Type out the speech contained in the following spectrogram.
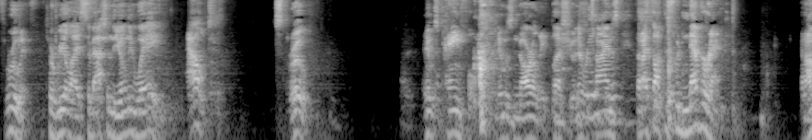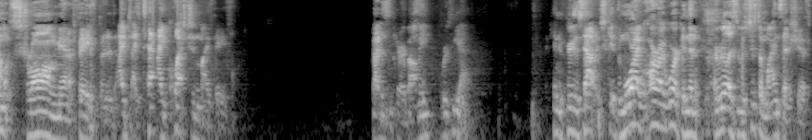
through it to realize, Sebastian, the only way out is through. And it was painful. And it was gnarly. Bless you. And there were times that I thought this would never end. And I'm a strong man of faith, but I, I, te- I question my faith. God doesn't care about me. Where's he at? I can't even figure this out. I just get the more I hard I work, and then I realized it was just a mindset shift.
